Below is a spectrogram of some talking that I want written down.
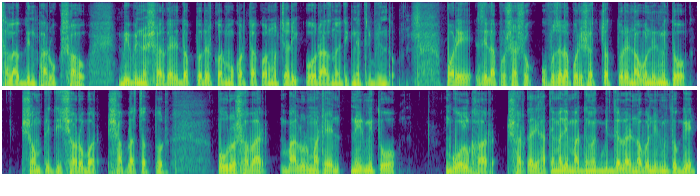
সালাউদ্দিন ফারুক সহ বিভিন্ন সরকারি দপ্তরের কর্মকর্তা, কর্মচারী ও রাজনৈতিক নেতৃবৃন্দ। পরে জেলা প্রশাসক, উপজেলা পরিষদ চত্বরে নবনির্মিত সম্প্রীতি সরোবর, শাপলা চত্বর, পৌরসভার বালুর মাঠে নির্মিত গোলঘর, সরকারি হাতেমালি মাধ্যমিক বিদ্যালয়ের নবনির্মিত গেট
